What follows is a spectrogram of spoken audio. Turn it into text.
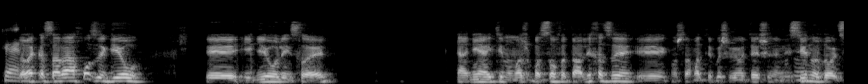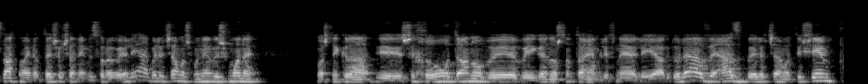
כן. ורק עשרה אחוז הגיעו, אה, הגיעו לישראל. אני הייתי ממש בסוף התהליך הזה, אה, כמו שאמרתי, ב-79 ניסינו, לא הצלחנו, היינו תשע שנים מסורבי עלייה, ב-1988, מה שנקרא, אה, שחררו אותנו והגענו שנתיים לפני העלייה הגדולה, ואז ב-1990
